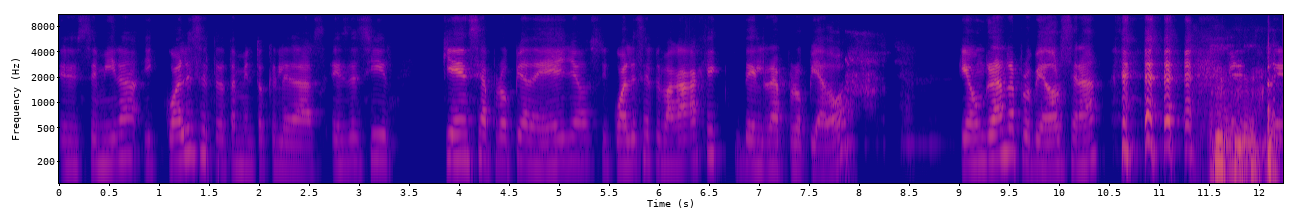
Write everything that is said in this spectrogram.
eh, se mira y cuál es el tratamiento que le das. Es decir, quién se apropia de ellos y cuál es el bagaje del reapropiador, que un gran reapropiador será, este,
